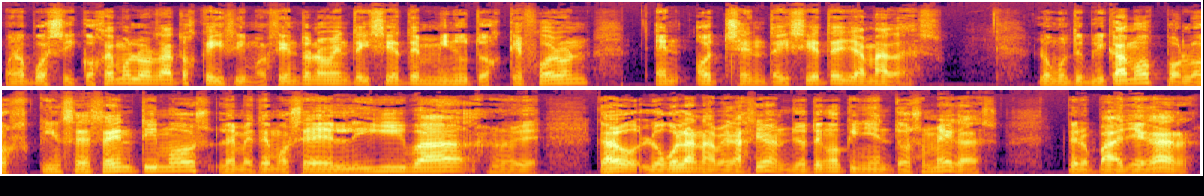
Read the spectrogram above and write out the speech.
Bueno, pues si cogemos los datos que hicimos, 197 minutos, que fueron en 87 llamadas, lo multiplicamos por los 15 céntimos, le metemos el IVA, eh, claro, luego la navegación, yo tengo 500 megas, pero para llegar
